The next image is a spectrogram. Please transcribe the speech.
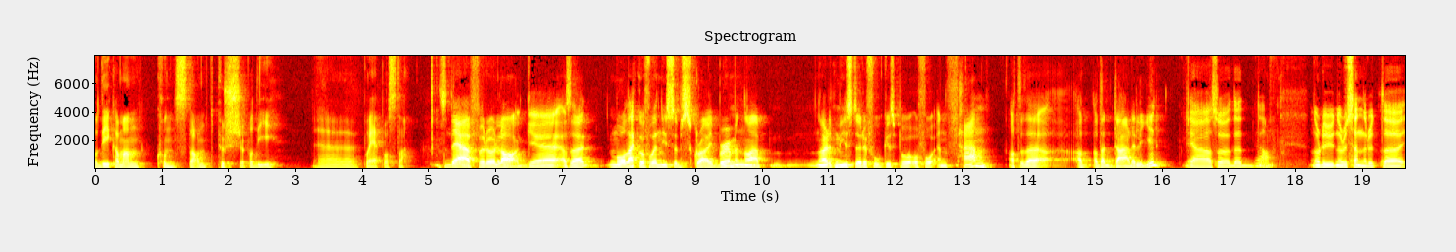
Og de kan man konstant pushe på de eh, på e-post, da. Så det er for å lage Altså, målet er ikke å få en ny subscriber, men nå er, nå er det et mye større fokus på å få en fan. At det, at, at det er der det ligger. Ja, altså det, når, du, når du sender ut uh,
